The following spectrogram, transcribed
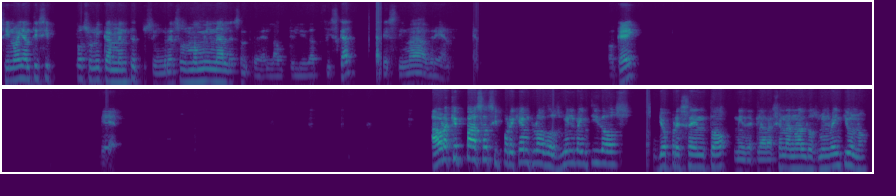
Si no hay anticipos, únicamente tus ingresos nominales entre la utilidad fiscal, estimada Adriana. ¿Ok? Bien. Ahora, ¿qué pasa si, por ejemplo, 2022 yo presento mi declaración anual 2021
